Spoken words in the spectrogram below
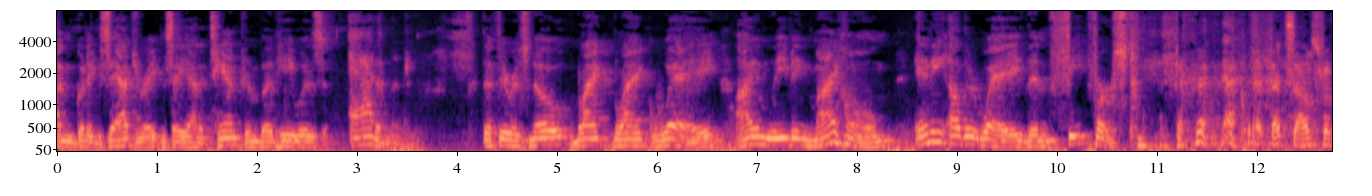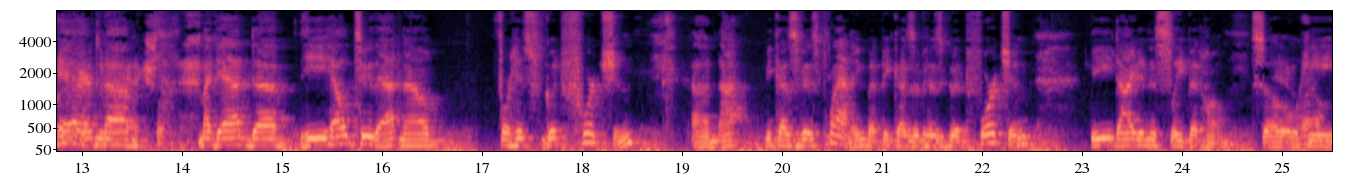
am going to exaggerate and say he had a tantrum, but he was adamant that there is no blank blank way I am leaving my home any other way than feet first. that, that, sounds familiar and, to me, um, actually. My dad, uh, he held to that. Now, for his good fortune, uh, not because of his planning, but because of his good fortune, he died in his sleep at home. So yeah, well, he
